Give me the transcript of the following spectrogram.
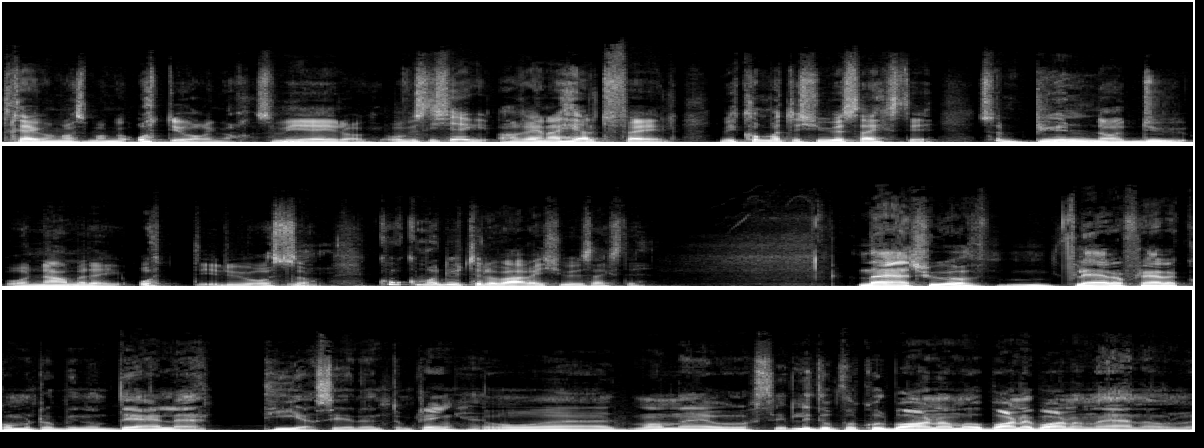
tre ganger så mange 80-åringer som vi er i dag. Og Hvis ikke jeg har regna helt feil, når vi kommer til 2060, så begynner du å nærme deg 80, du også. Mm. Hvor kommer du til å være i 2060? Nei, Jeg tror at flere og flere kommer til å begynne å dele tida si rundt omkring. Og uh, man er jo litt opptatt av hvor barna og barnebarna er når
